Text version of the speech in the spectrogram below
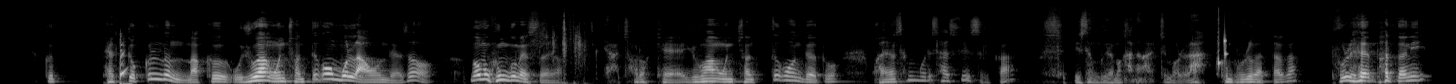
그 100도 끓는 막 그 유황 온천 뜨거운 물 나오는 데서 너무 궁금했어요. 야, 저렇게 유황 온천 뜨거운데도 과연 생물이 살 수 있을까? 미생물이라면 가능할지 몰라. 그 물을 갖다가 분리해 봤더니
